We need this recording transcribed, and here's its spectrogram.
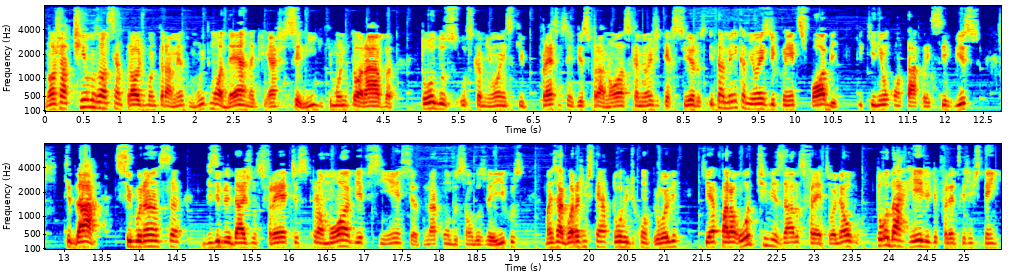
Nós já tínhamos uma central de monitoramento muito moderna, que é a CELIG, que monitorava todos os caminhões que prestam serviço para nós, caminhões de terceiros e também caminhões de clientes FOB que queriam contar com esse serviço, que dá segurança, visibilidade nos fretes, promove eficiência na condução dos veículos, mas agora a gente tem a torre de controle que é para otimizar os fretes, olhar toda a rede de fretes que a gente tem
